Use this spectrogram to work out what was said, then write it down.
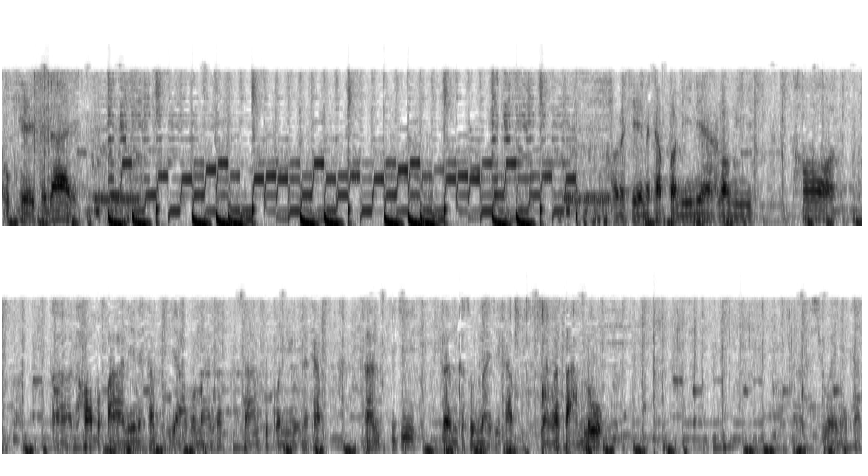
โอเคใช้ได้เอาโอเคนะครับ ตอนนี้เนี่ยเรามีท่ออท่อประปานี้นะครับ ยาวประมาณสักสามสิบกว่านิ้วนะครับอันจิจี้เติมกระสุนใหน่สิครับ อย่างละสามลูก ช่วยนะครับ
